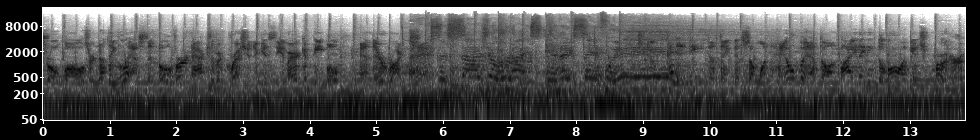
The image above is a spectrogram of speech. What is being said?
control laws are nothing less than overt acts of aggression against the American people and their rights. Exercise your rights in a safe way. Stupidity to think that someone hell bent on violating the law against murder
